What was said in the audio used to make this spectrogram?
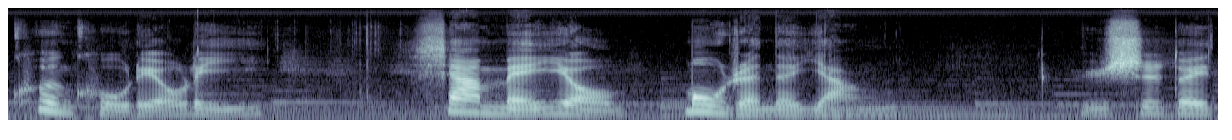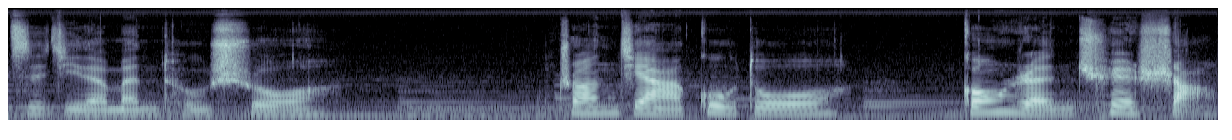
困苦流离，像没有牧人的羊。于是对自己的门徒说：“庄稼固多。”工人却少，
